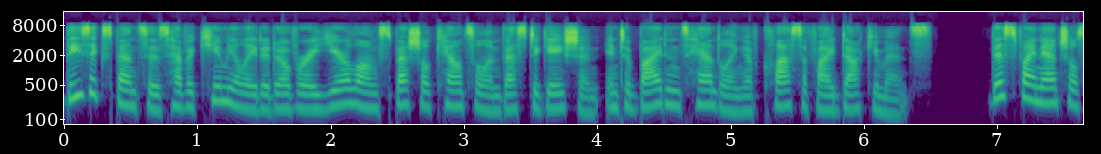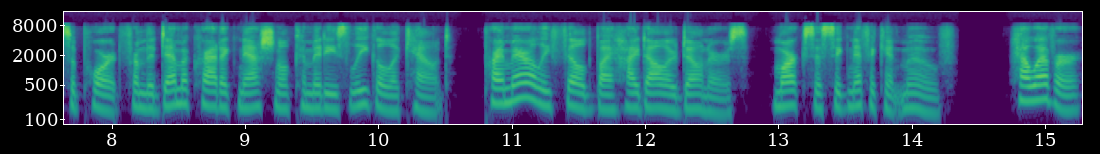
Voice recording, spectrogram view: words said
These expenses have accumulated over a year long special counsel investigation into Biden's handling of classified documents. This financial support from the Democratic National Committee's legal account, primarily filled by high dollar donors, marks a significant move. However,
